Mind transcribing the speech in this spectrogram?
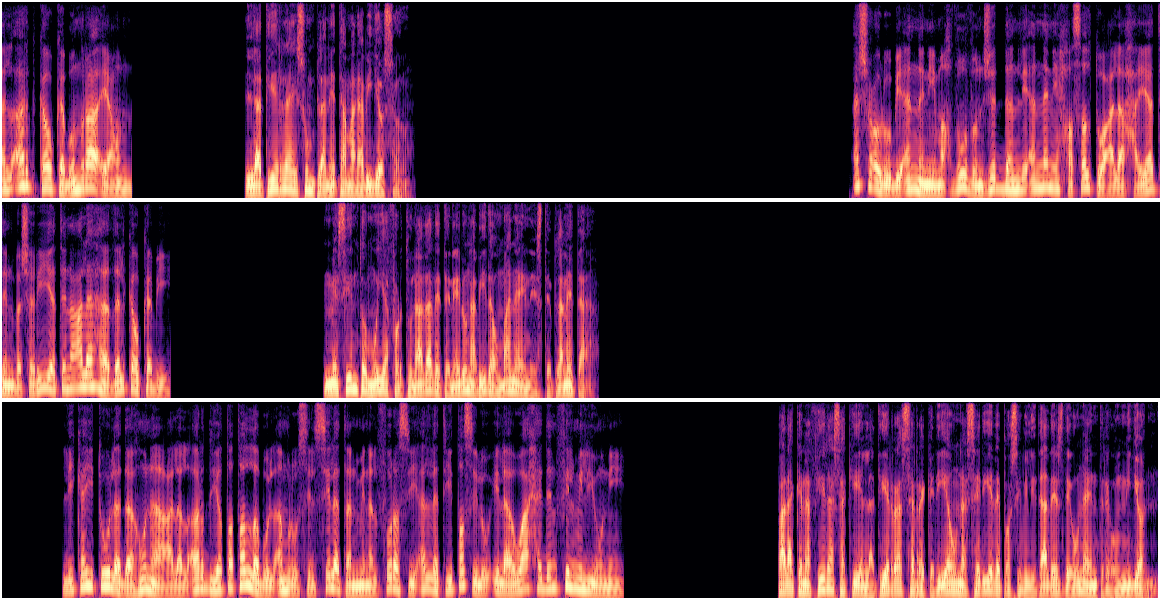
الأرض كوكب رائع. La Tierra es un planeta maravilloso. أشعر بأنني محظوظ جدا لأنني حصلت على حياة بشرية على هذا الكوكب. Me siento muy afortunada de tener una vida humana en este planeta. لكي تولد هنا على الأرض يتطلب الأمر سلسلة من الفرص التي تصل إلى واحد في المليون. Para que nacieras aquí en la Tierra se requería una serie de posibilidades de una entre un millón.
